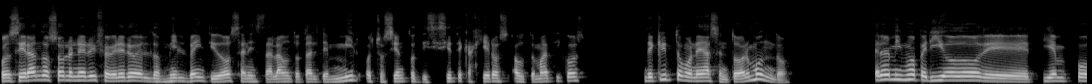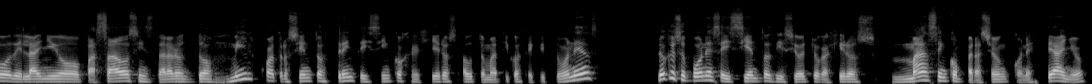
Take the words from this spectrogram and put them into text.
Considerando solo enero y febrero del 2022, se han instalado un total de 1.817 cajeros automáticos de criptomonedas en todo el mundo. En el mismo periodo de tiempo del año pasado se instalaron 2.435 cajeros automáticos de criptomonedas, lo que supone 618 cajeros más en comparación con este año,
